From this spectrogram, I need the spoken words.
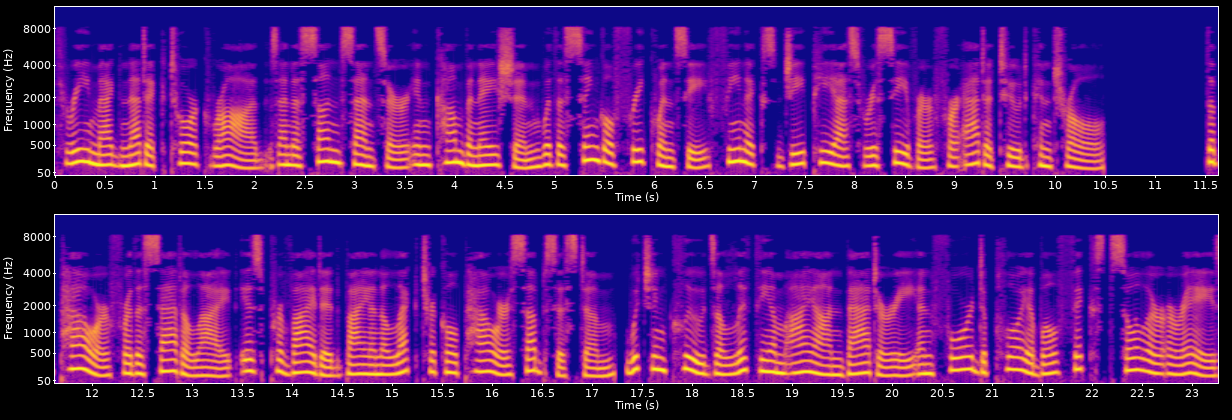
three magnetic torque rods and a sun sensor in combination with a single-frequency Phoenix GPS receiver for attitude control. The power for the satellite is provided by an electrical power subsystem, which includes a lithium-ion battery and four deployable fixed solar arrays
